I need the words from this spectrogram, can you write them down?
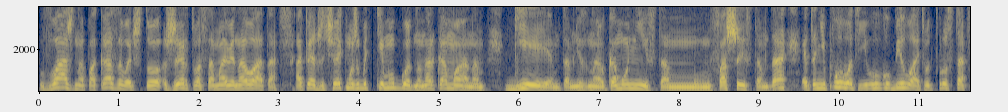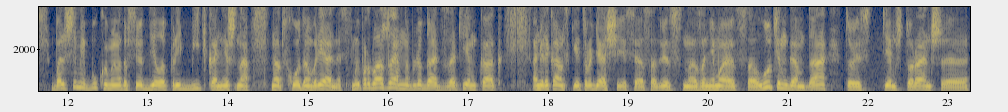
важно показывать, что жертва сама виновата. Опять же, человек может быть кем угодно, наркоманом, геем, там, не знаю, коммунистом, фашистом, да, это не повод его убивать. Вот просто большими буквами надо все это дело прибить, конечно, над входом в реальность. Мы продолжаем наблюдать за тем, как американские трудящиеся, соответственно, занимаются лутингом, да, то есть тем, что раньше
